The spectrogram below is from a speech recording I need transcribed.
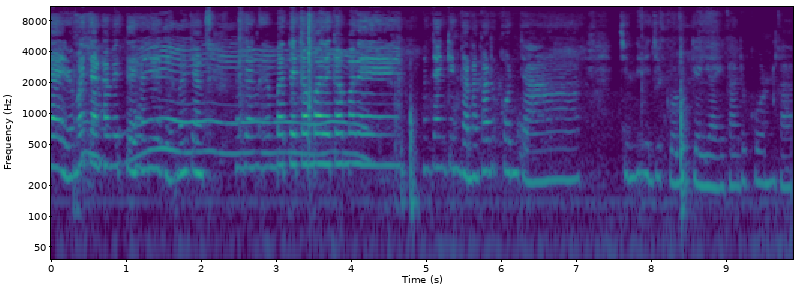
ยายเดี๋ยวแม่จังทำไปเตะให้ยายเดี๋ยวแม่จังแม่จังมาเตะกันมาเลยกันมาเลยแม่จังกินก่อนนะคะทุกคนจ้าชิ้นนี้จิโกะลูกใหญ่ๆค่ะทุกคนค่ะ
